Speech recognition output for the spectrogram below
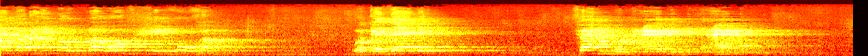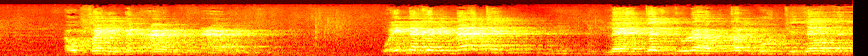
هذا رحمه الله في الشيخوخة وكذلك فهم العالم العامل أو فهم العالم العامل وإن كلماته لا يهتز لها القلب اهتزازا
